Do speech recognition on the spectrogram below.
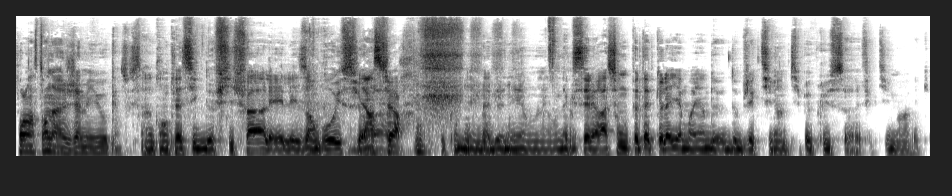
pour l'instant on n'a jamais eu aucun souci. C'est un grand classique de FIFA, les, les embrouilles sur Bien euh, sûr. c'est combien il m'a donné en, en accélération. Peut-être que là il y a moyen d'objectiver un petit peu plus, euh, effectivement, avec,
